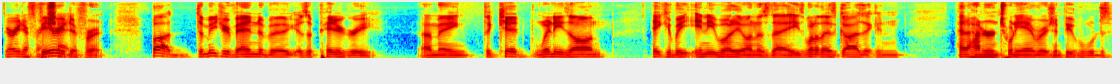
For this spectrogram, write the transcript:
very different. Very shape. different. But Dimitri Van den Bergh is a pedigree. I mean, the kid, when he's on, he could beat anybody on his day. He's one of those guys that can had 120 average, and people will just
